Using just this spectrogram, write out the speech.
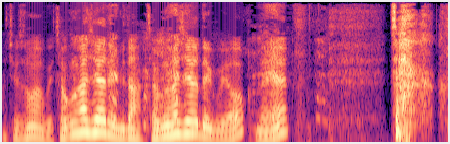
아, 죄송하고요. 적응하셔야 됩니다. 적응하셔야 되고요. 네. 자.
